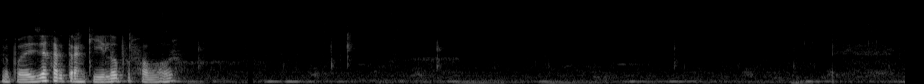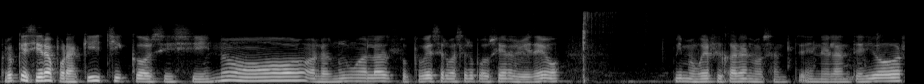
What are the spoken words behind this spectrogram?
¿Me podéis dejar tranquilo, por favor? Creo que si era por aquí, chicos. Y si no, a las muy malas, lo que voy a hacer va a ser pausar el video. Y me voy a fijar en, los en el anterior.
